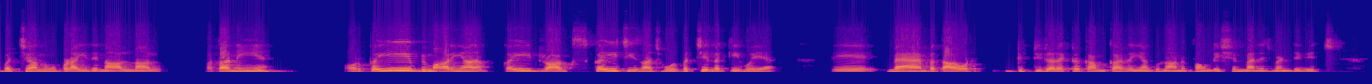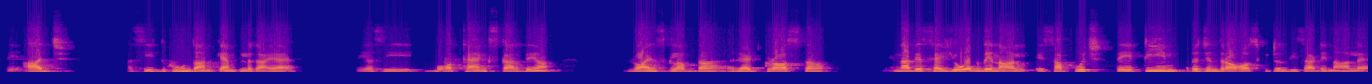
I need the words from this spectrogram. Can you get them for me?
ਬੱਚਿਆਂ ਨੂੰ ਪੜ੍ਹਾਈ ਦੇ ਨਾਲ ਨਾਲ ਪਤਾ ਨਹੀਂ ਹੈ ਔਰ ਕਈ ਬਿਮਾਰੀਆਂ, ਕਈ ਡਰੱਗਸ ਕਈ ਚੀਜ਼ਾਂ 'ਚ ਹੋਰ ਬੱਚੇ ਲੱਗੇ ਹੋਏ ਆ ਤੇ ਮੈਂ ਬਤੌਰ ਡਿਪਟੀ ਡਾਇਰੈਕਟਰ ਕੰਮ ਕਰ ਰਹੀ ਹਾਂ ਗੁਰੂ ਨਾਨਕ ਫਾਊਂਡੇਸ਼ਨ ਮੈਨੇਜਮੈਂਟ ਦੇ ਵਿੱਚ ਤੇ ਅੱਜ ਅਸੀਂ ਖੂਨਦਾਨ ਕੈਂਪ ਲਗਾਇਆ ਹੈ ਤੇ ਅਸੀਂ ਬਹੁਤ ਥੈਂਕਸ ਕਰਦੇ ਹਾਂ ਲਾਇਨਸ ਕਲੱਬ ਦਾ ਰੈੱਡ ਕਰਾਸ ਦਾ, ਇਹਨਾਂ ਦੇ ਸਹਿਯੋਗ ਦੇ ਨਾਲ ਇਹ ਸਭ ਕੁਝ ਤੇ ਟੀਮ ਰਜਿੰਦਰਾ ਹਸਪੀਟਲ ਦੀ ਸਾਡੇ ਨਾਲ ਹੈ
